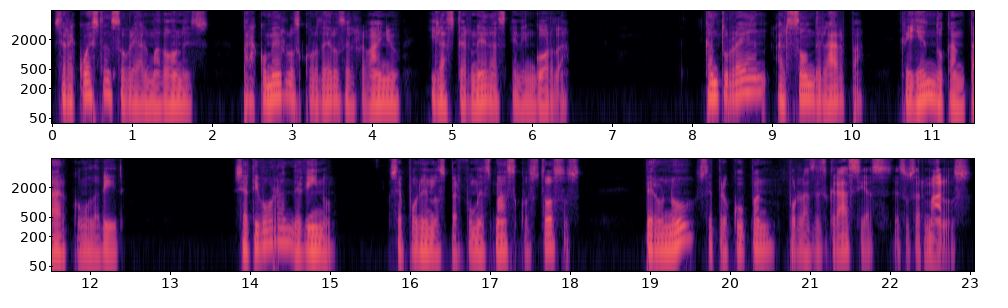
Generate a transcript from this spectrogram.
se recuestan sobre almadones para comer los corderos del rebaño y las terneras en engorda. Canturrean al son del arpa, creyendo cantar como David. Se atiborran de vino, se ponen los perfumes más costosos, pero no se preocupan por las desgracias de sus hermanos.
